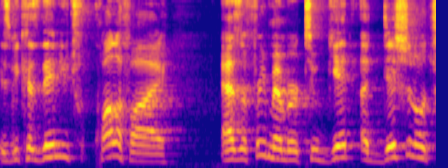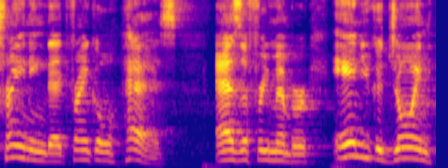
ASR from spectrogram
is because then you qualify as a free member to get additional training that Franco has as a free member, and you could join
